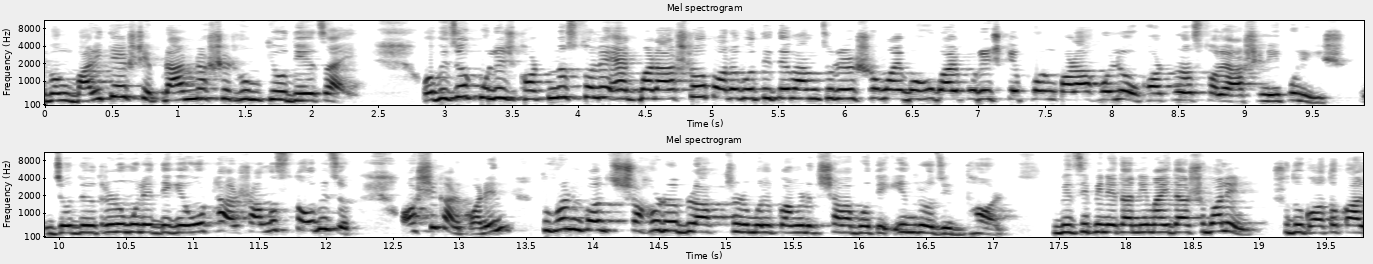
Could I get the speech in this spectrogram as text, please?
এবং বাড়িতে এসে প্রাণনাশের হুমকিও দিয়ে যায়। অভিযোগ, পুলিশ ঘটনাস্থলে একবার আসলেও পরবর্তীতে ভাঙচুরের সময় বহুবার পুলিশকে ফোন করা হলেও ঘটনাস্থলে আসেনি পুলিশ। যদিও তৃণমূলের দিকে ওঠা সমস্ত অভিযোগ অস্বীকার করেন তুফানগঞ্জ শহর ব্লক তৃণমূল কংগ্রেস সভাপতি ইন্দ্রজিৎ ধর। বিজেপি নেতা নিমাই দাস বলেন, শুধু গতকাল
